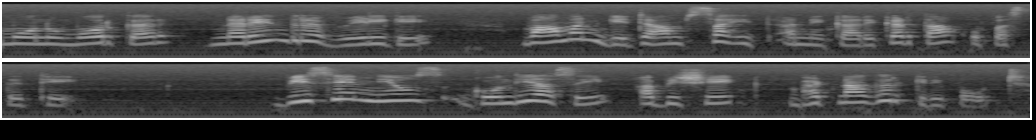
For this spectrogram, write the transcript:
मोनू मोरकर, नरेंद्र वेलगे, वामन गेटाम सहित अन्य कार्यकर्ता उपस्थित थे। बीसीएन न्यूज़ गोंदिया से अभिषेक भटनागर की रिपोर्ट।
